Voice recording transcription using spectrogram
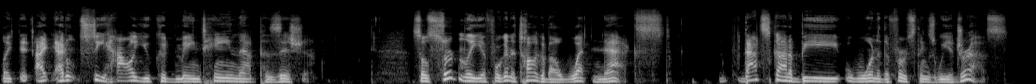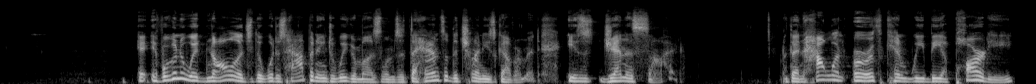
Like, I, I don't see how you could maintain that position. So certainly, if we're going to talk about what next, that's got to be one of the first things we address. If we're going to acknowledge that what is happening to Uyghur Muslims at the hands of the Chinese government is genocide, then how on earth can we be a party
